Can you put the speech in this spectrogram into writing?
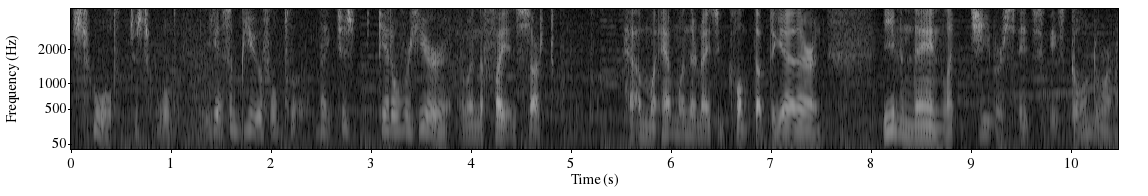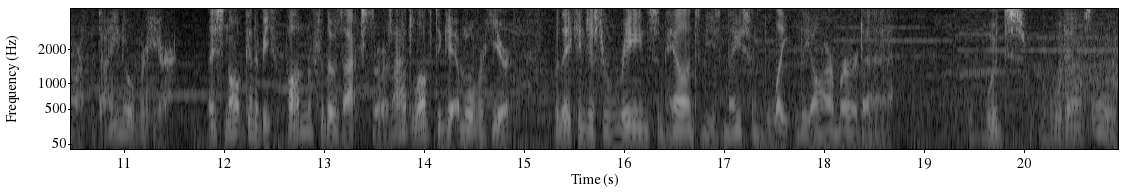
Just hold, just hold. You get some beautiful, like, just get over here and when the fighting starts. Hit them, hit them when they're nice and clumped up together, and even then, like, jeepers, it's it's Gondor and Arthedain over here. It's not going to be fun for those axe throwers. I'd love to get them over here, where they can just rain some hell into these nice and lightly armored uh, woods, wood elves. Oh,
